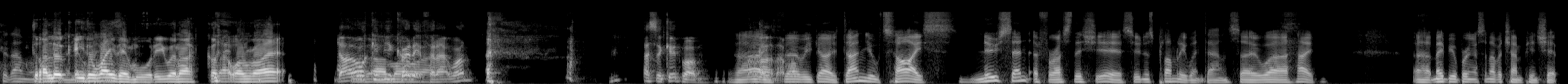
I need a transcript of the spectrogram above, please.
Put that one Did I look either way easier. then, Wardy, when I got that one right? No, I'll give you credit all for that one. That's a good one. Right, like there one. we go. Daniel Theis, new centre for us this year, as soon as Plumlee went down. So, uh, hey, uh, maybe he'll bring us another championship.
